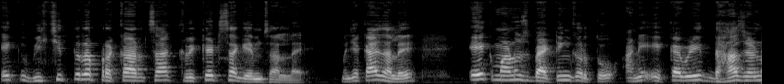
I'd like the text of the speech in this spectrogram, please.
एक विचित्र प्रकारचा क्रिकेटचा गेम चालला आहे म्हणजे काय झालं आहे एक माणूस बॅटिंग करतो आणि एका वेळी दहा जण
